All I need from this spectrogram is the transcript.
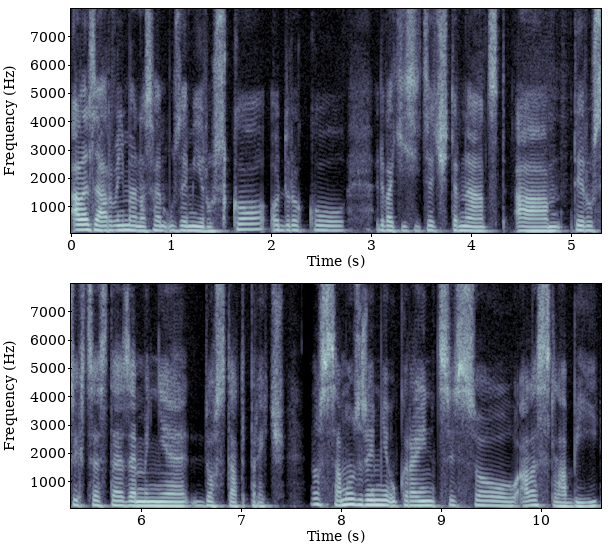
ale zároveň má na svém území Rusko od roku 2014 a ty Rusy chce z té země dostat pryč. No samozřejmě Ukrajinci jsou ale slabí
